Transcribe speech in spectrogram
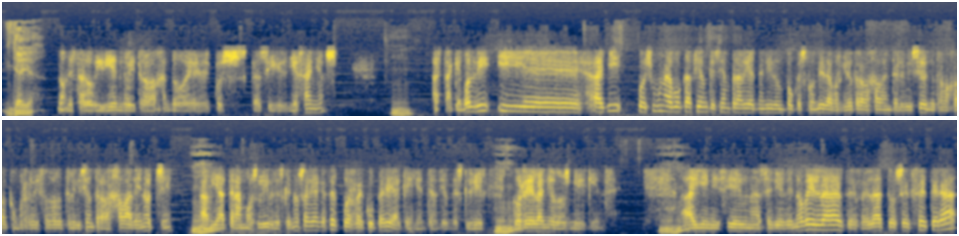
Ya, ya. donde he estado viviendo y trabajando eh, pues casi 10 años. Hasta que volví y eh, allí pues una vocación que siempre había tenido un poco escondida porque yo trabajaba en televisión, yo trabajaba como realizador de televisión, trabajaba de noche, había tramos libres que no sabía qué hacer, pues recuperé aquella intención de escribir. Ujú. Corría el año 2015. Ahí inicié una serie de novelas, de relatos, etcétera,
